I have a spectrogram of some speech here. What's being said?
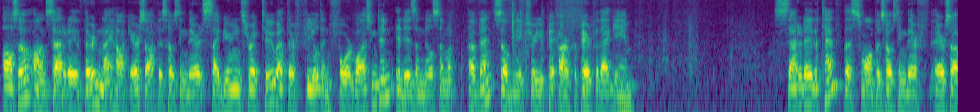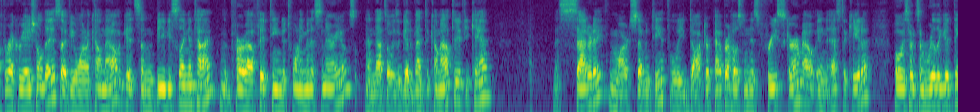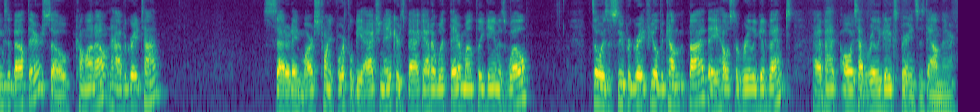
Also, on Saturday the 3rd, Nighthawk Airsoft is hosting their Siberian Strike 2 at their field in Ford, Washington. It is a MILSIM event, so make sure you are prepared for that game. Saturday the 10th, the Swamp is hosting their Airsoft Recreational Day, so if you want to come out, get some BB slinging time for about 15 to 20 minute scenarios, and that's always a good event to come out to if you can. This Saturday, March 17th, will be Dr. Pepper hosting his free skirm out in Estacada. I've always heard some really good things about there, so come on out and have a great time. Saturday, March 24th will be Action Acres back at it with their monthly game as well. It's always a super great field to come by. They host a really good event. I've had, always had really good experiences down there.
